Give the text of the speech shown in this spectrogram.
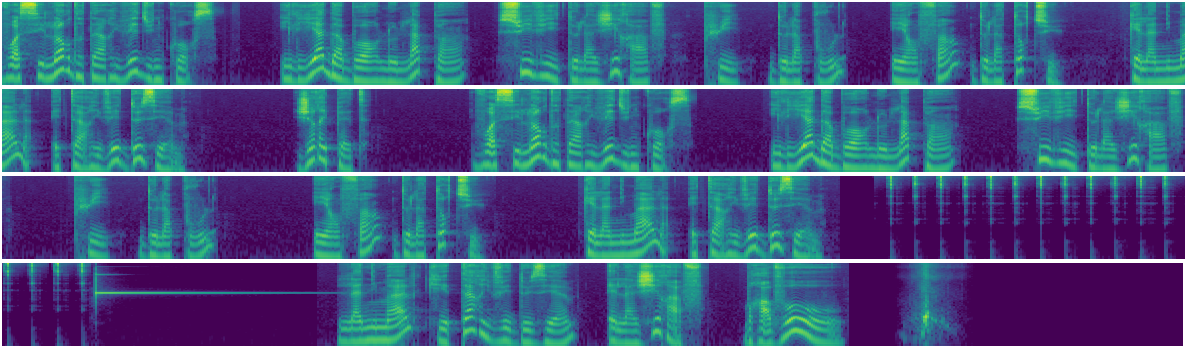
Voici l'ordre d'arrivée d'une course. Il y a d'abord le lapin, suivi de la girafe, puis de la poule et enfin de la tortue. Quel animal est arrivé deuxième? Je répète. Voici l'ordre d'arrivée d'une course. Il y a d'abord le lapin, suivi de la girafe, puis de la poule et enfin de la tortue. Quel animal est arrivé deuxième L'animal qui est arrivé deuxième est la girafe. Bravo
